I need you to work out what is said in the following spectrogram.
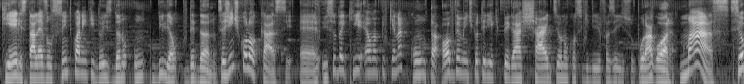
que ele está level 142, dando 1 bilhão de dano. Se a gente colocasse, é, isso daqui é uma pequena conta, obviamente que eu teria que pegar shards eu não conseguiria fazer isso por agora. Mas, se eu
